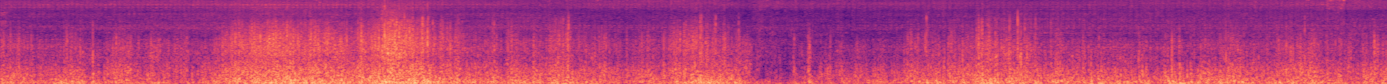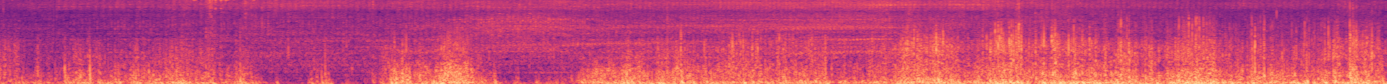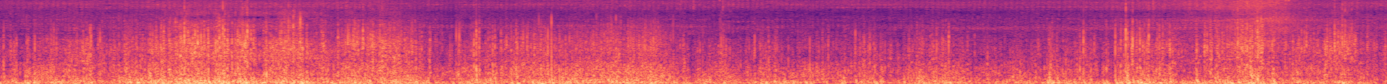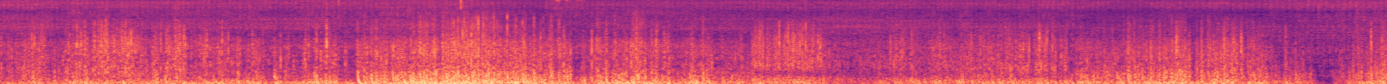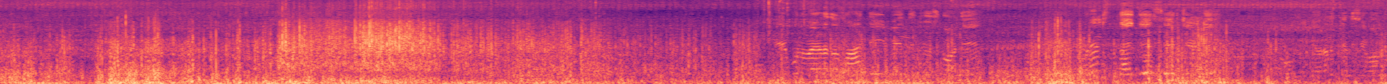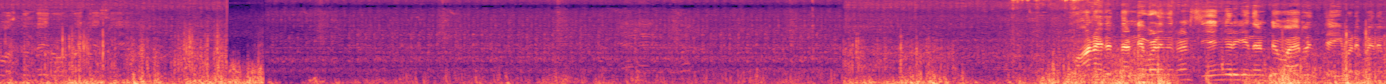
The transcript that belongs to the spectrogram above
కేబుల్ వైర్లతో సహా తెగిపోయింది చూసుకోండి ఫ్రెండ్స్ దయచేసి షేర్ చేయండి మీకు ఎవరైనా తెలిసే వాళ్ళు వస్తుంటే ఈ రోడ్లో వచ్చేసి వాన అయితే దండి పడింది ఫ్రెండ్స్ ఏం జరిగిందంటే వైర్లు అయితే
